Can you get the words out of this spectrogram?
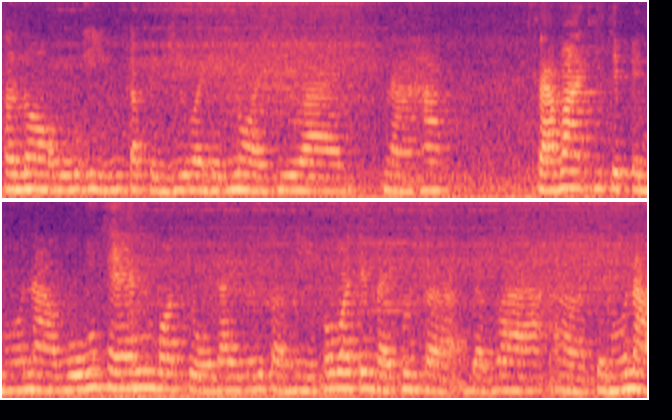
ถ้าน้องอุ้งอิงก็เป็นที่ว่าเด็กน้อยที่ว่านาฮักสามารถที่จะเป็นหัวหน้าวงแทนบอสโจได้เลยตอนนี้ เพราะว่าเจังไดเพิ่นก็แบบว่าเอ่อเป็นหัวหน้า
